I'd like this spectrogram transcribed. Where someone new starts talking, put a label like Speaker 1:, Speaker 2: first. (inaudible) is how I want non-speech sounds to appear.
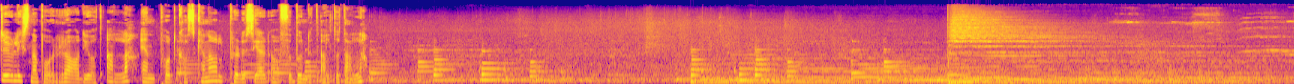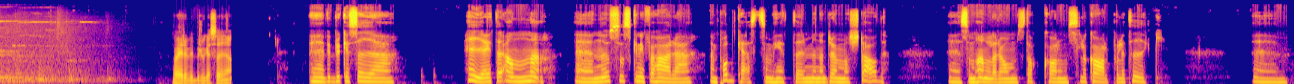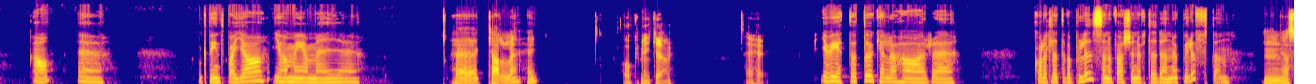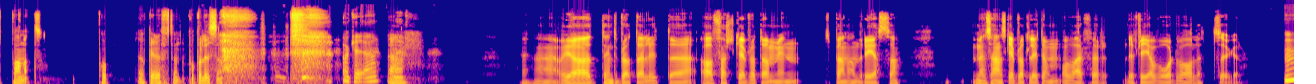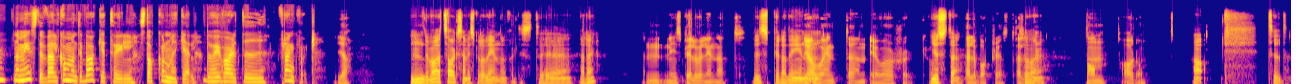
Speaker 1: Du lyssnar på Radio åt alla, en podcastkanal producerad av förbundet Allt åt alla.
Speaker 2: Vad är det vi brukar säga?
Speaker 3: Eh, vi brukar säga Hej, jag heter Anna. Eh, nu så ska ni få höra en podcast som heter Mina drömmars stad, som handlar om Stockholms lokalpolitik. Eh, ja, eh, och det är inte bara jag. Jag har med mig eh,
Speaker 2: Eh, Kalle, hej.
Speaker 4: Och Mikael. Hej hej.
Speaker 3: Jag vet att du, Kalle, har eh, kollat lite vad polisen har för sig nu för tiden uppe i luften.
Speaker 2: Mm, jag har spanat på, upp i luften på polisen. (laughs)
Speaker 3: Okej, ja.
Speaker 2: Ja.
Speaker 4: Eh, och jag tänkte prata lite, ja först ska jag prata om min spännande resa. Men sen ska jag prata lite om och varför det fria vårdvalet suger.
Speaker 3: Mm, nej, men just det. Välkommen tillbaka till Stockholm, Mikael. Du har ju
Speaker 4: Ja.
Speaker 3: varit i Frankfurt.
Speaker 4: Ja,
Speaker 2: Mm, det var ett tag sedan vi spelade in nu faktiskt. Eh, eller?
Speaker 4: ni spelar väl in att
Speaker 2: Vi spelade in...
Speaker 4: jag var inte, en- jag var sjuk. va?
Speaker 2: Just det,
Speaker 4: Eller bortrest.
Speaker 2: så
Speaker 4: Eller
Speaker 2: var det.
Speaker 4: någon av dem.
Speaker 2: Tid.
